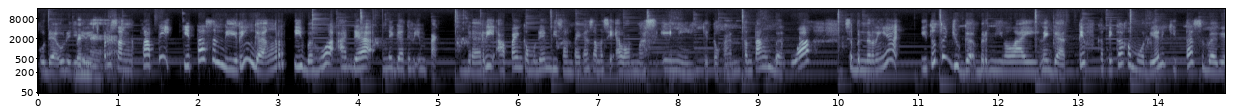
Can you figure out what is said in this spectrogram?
udah udah jadi rich Bener. person. Tapi kita sendiri nggak ngerti bahwa ada negative impact dari apa yang kemudian disampaikan sama si Elon Musk ini gitu kan tentang bahwa sebenarnya itu tuh juga bernilai negatif ketika kemudian kita sebagai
